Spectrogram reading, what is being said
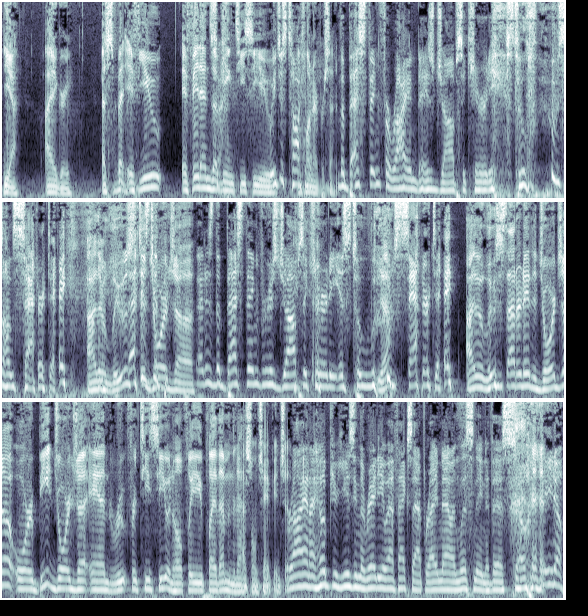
Yeah, I agree. Espe- if you if it ends up being TCU, We just talked 100%. the best thing for Ryan Day's job security is to lose on Saturday. Either lose That to is the- Georgia, that is the best thing for his job security is to lose Yeah. Saturday. either lose Saturday to Georgia or beat Georgia and root for TCU, and hopefully you play them in the national championship. Ryan, I hope you're using the Radio FX app right now and listening to this. So, you know,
